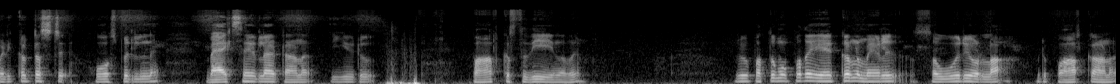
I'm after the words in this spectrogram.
മെഡിക്കൽ ടെസ്റ്റ് ഹോസ്പിറ്റലിന്റെ ബാക്ക് സൈഡിലായിട്ടാണ് ഈ ഒരു പാർക്ക് സ്ഥിതി ചെയ്യുന്നത്. ഒരു പത്ത് മുപ്പത് ഏക്കറിന് മേളിൽ സൗകര്യമുള്ള ഒരു പാർക്കാണ്.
